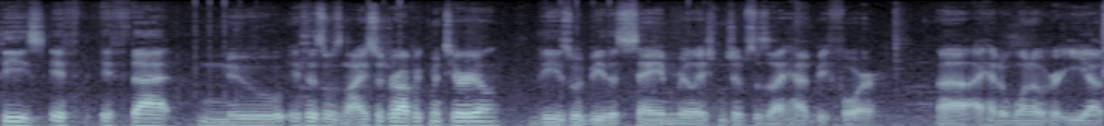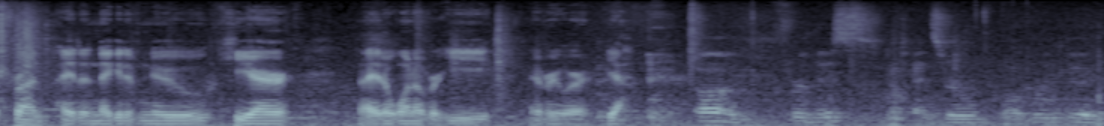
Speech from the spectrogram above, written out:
these if if that nu if this was an isotropic material, these would be the same relationships as I had before. Uh, I had a one over e out front. I had a negative nu here. I had a one over e everywhere. Yeah. Um, for this tensor, what would the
